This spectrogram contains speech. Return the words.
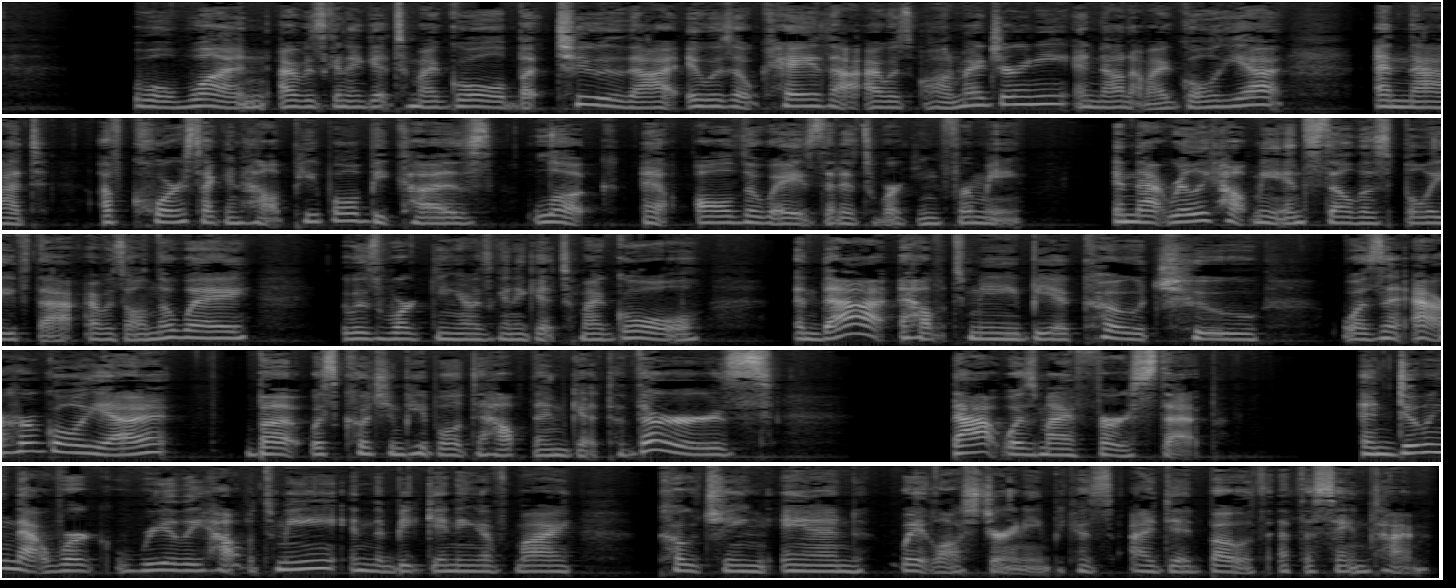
well, one, I was going to get to my goal, but two, that it was okay that I was on my journey and not at my goal yet. And that, of course, I can help people because look at all the ways that it's working for me. And that really helped me instill this belief that I was on the way, it was working, I was going to get to my goal. And that helped me be a coach who wasn't at her goal yet, but was coaching people to help them get to theirs. That was my first step. And doing that work really helped me in the beginning of my coaching and weight loss journey because I did both at the same time.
